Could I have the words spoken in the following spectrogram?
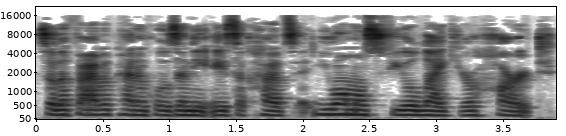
So the Five of Pentacles and the Ace of Cups, you almost feel like your heart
